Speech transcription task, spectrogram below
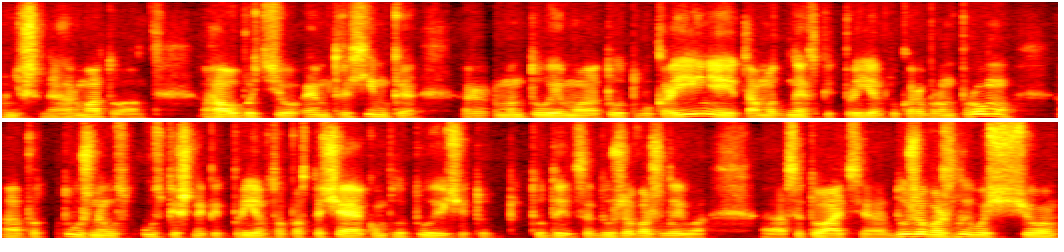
ніж не гармату, а гаубицю М37 ремонтуємо тут в Україні. І там одне з підприємств Укроборонпрому потужне успішне підприємство постачає комплектуючі тут туди. Це дуже важлива ситуація. Дуже важливо, що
